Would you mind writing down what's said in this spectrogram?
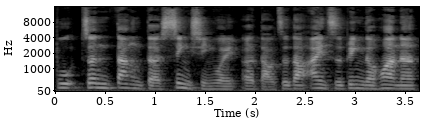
不正当的性行为而导致到艾滋病的话呢，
